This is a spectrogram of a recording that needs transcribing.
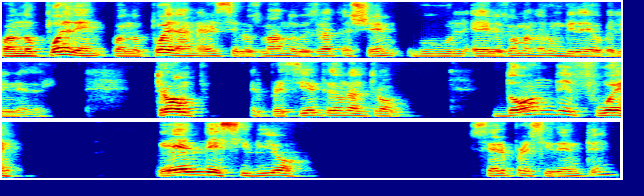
Cuando pueden, cuando puedan, a ver si los mando, Hashem, eh, les voy a mandar un video, Belly Trump, el presidente Donald Trump, ¿dónde fue él decidió ser presidente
